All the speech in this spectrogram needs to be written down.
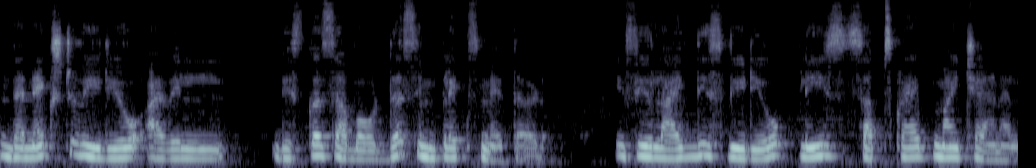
In the next video i will discuss about the simplex method. If you like this video please subscribe my channel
